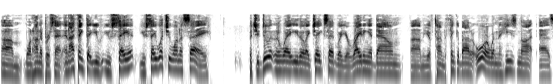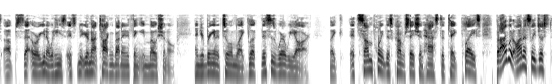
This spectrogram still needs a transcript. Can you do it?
Um, 100%. And I think that you you say it, you say what you want to say, but you do it in a way either like Jake said, where you're writing it down, um, you have time to think about it, or when he's not as upset, or you know when he's it's you're not talking about anything emotional, and you're bringing it to him like, look, this is where we are. Like at some point, this conversation has to take place. But I would honestly just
